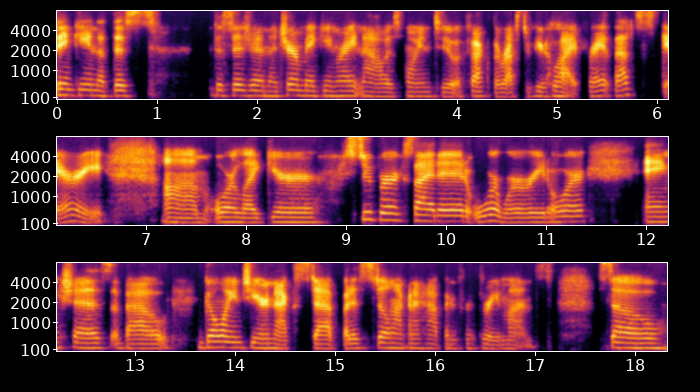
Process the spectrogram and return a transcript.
thinking that this decision that you're making right now is going to affect the rest of your life, right? That's scary. Um, or like you're super excited or worried or anxious about going to your next step, but it's still not going to happen for three months. So,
